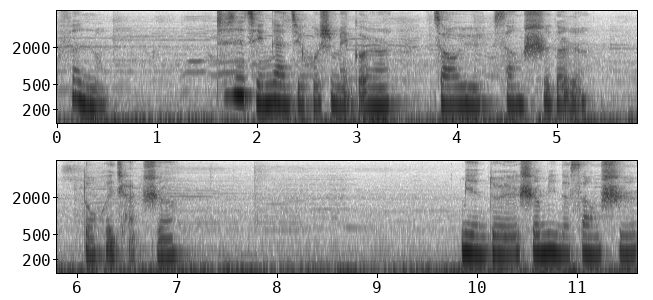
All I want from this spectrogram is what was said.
愤怒。这些情感几乎是每个人遭遇丧失的人都会产生。”面对生命的丧失，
